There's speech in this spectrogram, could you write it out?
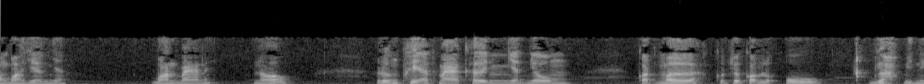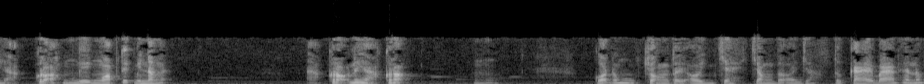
ងរបស់យើងអញ្ចឹងបន់បានទេ No រឿងភាគអាត្មាឃើញញាតិញោមគាត់មើលគាត់ជួយគាត់លូយោះមីនេះអាក្រក់មិនងាយងាប់តិចមីហ្នឹងអាក្រក់នេះអាក្រក់ គាត់នឹងចង់ទៅឲ្យចេះចង់ទៅឲ្យចាស់ទៅកែបានទេនោះ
